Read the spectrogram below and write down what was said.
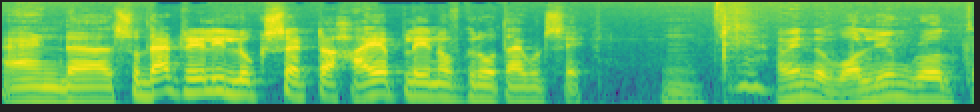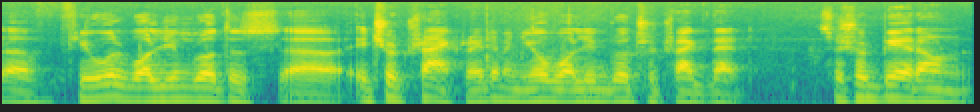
and uh, so that really looks at a higher plane of growth, I would say. I mean, the volume growth, uh, fuel volume growth is, uh, it should track, right? I mean, your volume growth should track that. So should be around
